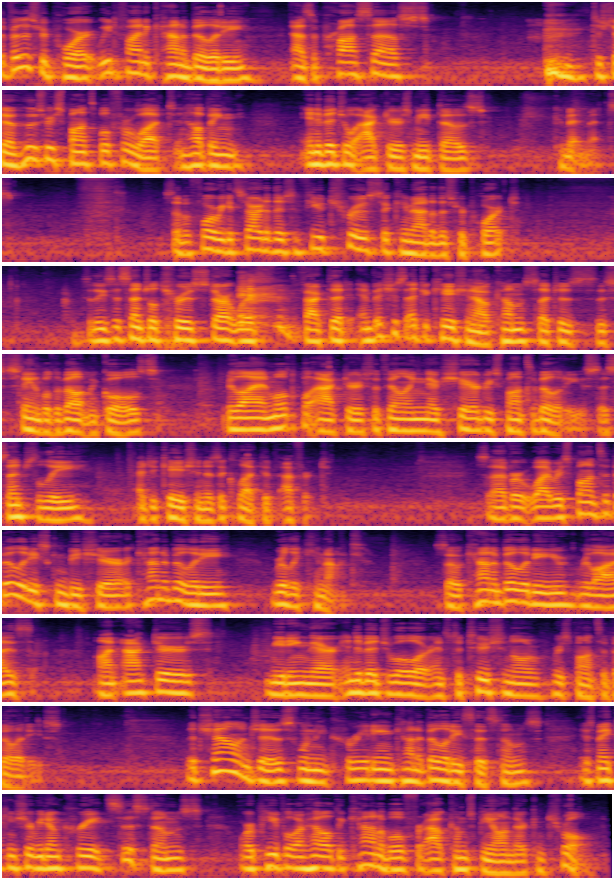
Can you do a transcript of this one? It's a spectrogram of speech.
So, for this report, we define accountability as a process to show who's responsible for what and helping individual actors meet those commitments. So before we get started, there's a few truths that came out of this report. So these essential truths start with the fact that ambitious education outcomes, such as the Sustainable Development Goals, rely on multiple actors fulfilling their shared responsibilities. Essentially, education is a collective effort. So, however, while responsibilities can be shared, accountability really cannot. So, accountability relies on actors meeting their individual or institutional responsibilities. The challenge is when creating accountability systems is making sure we don't create systems where people are held accountable for outcomes beyond their control.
